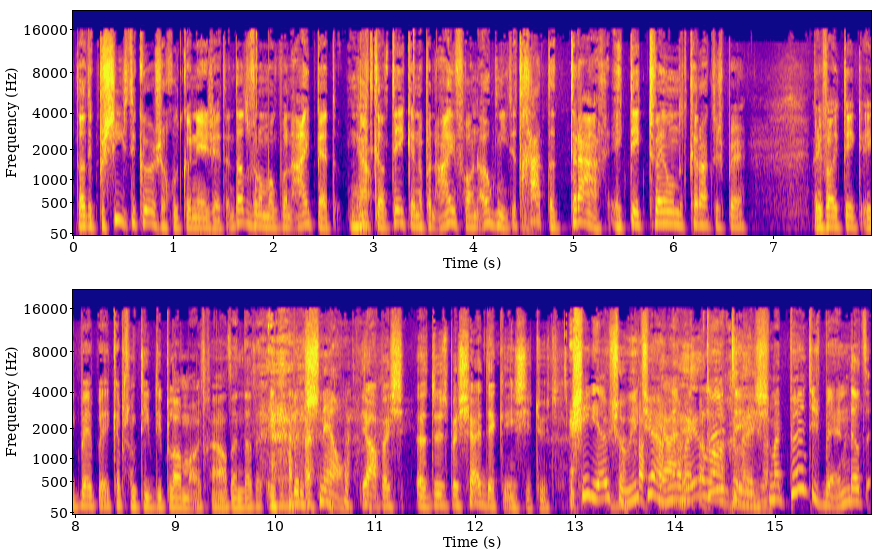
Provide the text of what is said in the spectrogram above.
Dat ik precies de cursor goed kan neerzetten. En dat is waarom ik op een iPad niet kan tikken en op een iPhone ook niet. Het gaat te traag. Ik tik 200 karakters per. In ieder geval, ik, ik, ben- ik heb zo'n type diploma uitgehaald en dat, ik ben snel. ja, bij, eh, dus bij Scheidek Instituut. Serieus zoiets, ja. Ja, Nee, maar, het punt is, geleden. maar het punt is, Ben, dat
